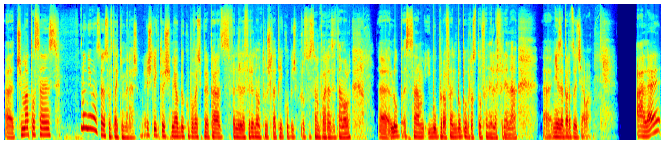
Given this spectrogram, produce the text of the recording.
E, czy ma to sens? No nie ma sensu w takim razie. No, jeśli ktoś miałby kupować preparat z fenylefryną, to już lepiej kupić po prostu sam paracetamol lub sam ibuprofen, bo po prostu fenylefryna e, nie za bardzo działa. Ale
